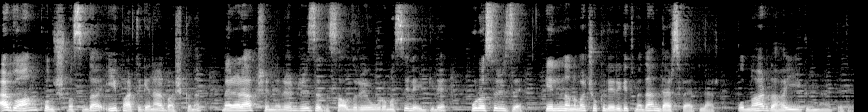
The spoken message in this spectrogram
Erdoğan konuşmasında İyi Parti Genel Başkanı Meral Akşener'in Rize'de saldırıya uğramasıyla ilgili burası Rize, gelin hanıma çok ileri gitmeden ders verdiler. Bunlar daha iyi günler dedi.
